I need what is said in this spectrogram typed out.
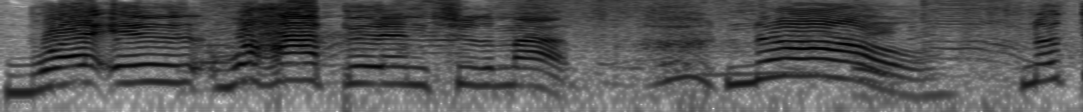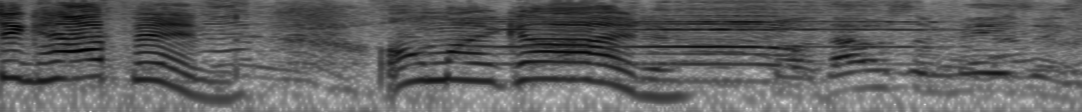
What is what happened to the map? No, nothing happened. Oh my god. Oh, that was amazing.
